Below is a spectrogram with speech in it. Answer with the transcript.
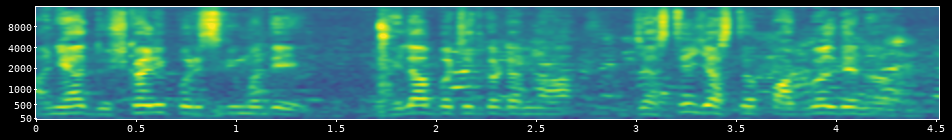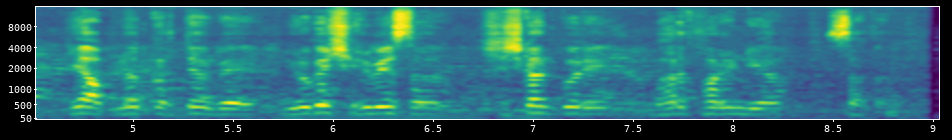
आणि ह्या दुष्काळी परिस्थितीमध्ये महिला बचत गटांना जास्तीत जास्त पाठबळ देणं हे आपलं कर्तव्य आहे. योगेश हिरवेसर शशिकांत कोरे भारत फॉर इंडिया सातारा.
